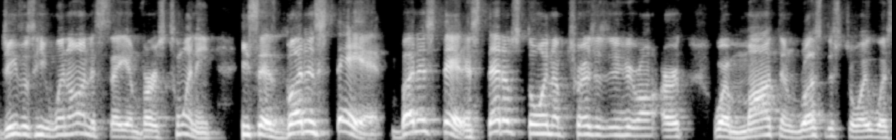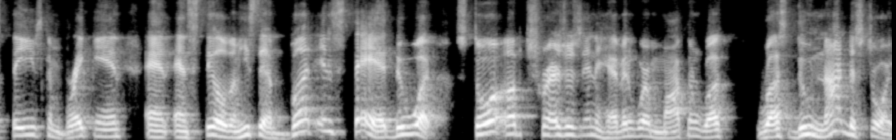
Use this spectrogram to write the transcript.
Jesus, he went on to say in verse 20, he says, But instead, but instead, instead of storing up treasures in here on earth where moth and rust destroy, where thieves can break in and, and steal them, he said, But instead, do what? Store up treasures in heaven where moth and rust rust do not destroy,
